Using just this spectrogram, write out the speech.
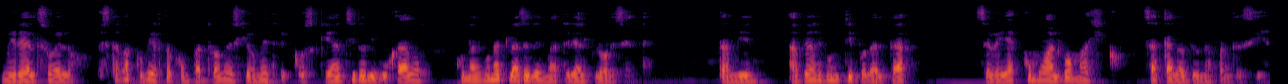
Miré al suelo. Estaba cubierto con patrones geométricos que han sido dibujados con alguna clase de material fluorescente. También había algún tipo de altar. Se veía como algo mágico sacado de una fantasía.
